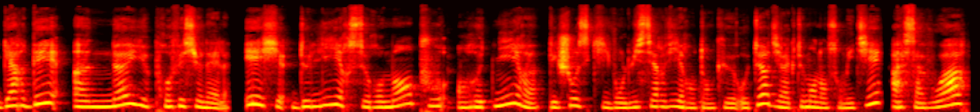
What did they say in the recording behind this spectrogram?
garder un œil professionnel et de lire ce roman pour en retenir des choses qui vont lui servir en tant qu'auteur directement dans son métier, à savoir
